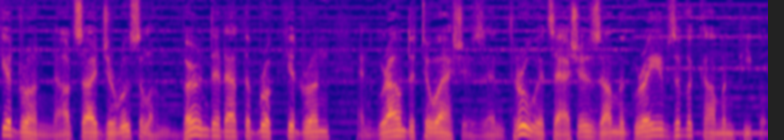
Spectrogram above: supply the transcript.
Kidron outside Jerusalem, burned it at the brook Kidron, and ground it to ashes, and threw its ashes on the graves of the common people.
